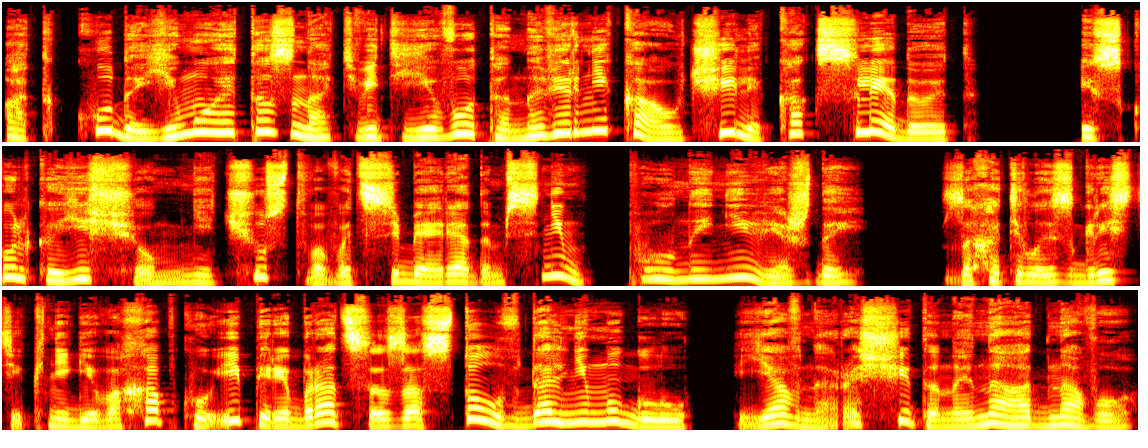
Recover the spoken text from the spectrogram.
Откуда ему это знать, ведь его-то наверняка учили как следует. И сколько еще мне чувствовать себя рядом с ним полной невеждой. Захотелось сгрести книги в охапку и перебраться за стол в дальнем углу, явно рассчитанный на одного.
